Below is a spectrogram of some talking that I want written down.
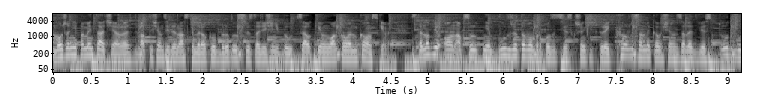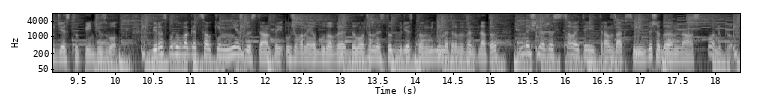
Może nie pamiętacie, ale w 2011 roku Brutus 310 był całkiem łakomym kąskiem. Stanowił on absolutnie budżetową propozycję skrzynki, której koszt zamykał się zaledwie 125 zł. Biorąc pod uwagę całkiem niezły stan tej używanej obudowy, dołączony 120 mm wentylator, myślę, że z całej tej transakcji wyszedłem na spory plus.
